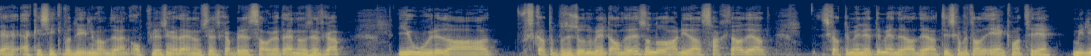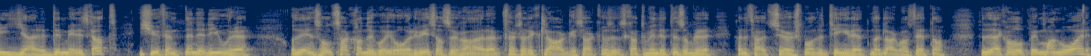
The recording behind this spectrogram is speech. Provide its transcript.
Jeg er ikke sikker på dealen, om det var en oppløsning av et eiendomsselskap eller salg av et eiendomsselskap, gjorde da skatteposisjonen blir helt annerledes. Og nå har de da sagt da at skattemyndighetene mener at de skal betale 1,3 milliarder mer i skatt i 2015 enn det de gjorde. Og det, En sånn sak kan det gå i årevis. altså være, Først er det klagesak hos skattemyndighetene, så det, kan de ta et søksmål ved tingretten og lagmannsretten. Så det der kan holde på i mange år.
